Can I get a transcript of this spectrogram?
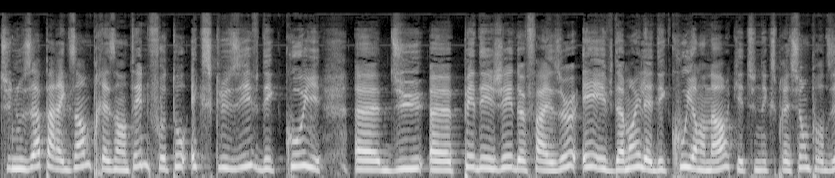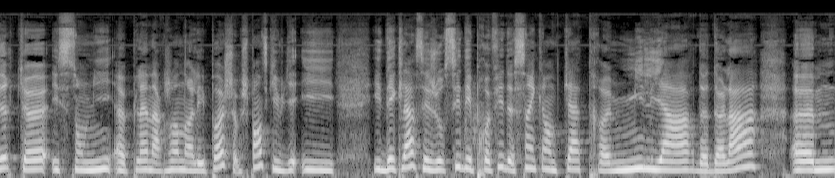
tu nous as par exemple présenté une photo exclusive des couilles euh, du euh, PDG de Pfizer et évidemment il a des couilles en or, qui est une expression pour dire qu'ils se sont mis euh, plein d'argent dans les poches. Je pense qu'il il, il déclare ces jours-ci des profits de 54 milliards de dollars. Euh,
